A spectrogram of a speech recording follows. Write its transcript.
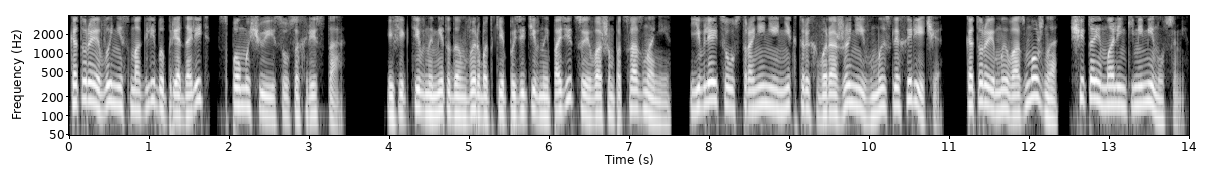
которое вы не смогли бы преодолеть с помощью Иисуса Христа. Эффективным методом выработки позитивной позиции в вашем подсознании является устранение некоторых выражений в мыслях и речи, которые мы, возможно, считаем маленькими минусами.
